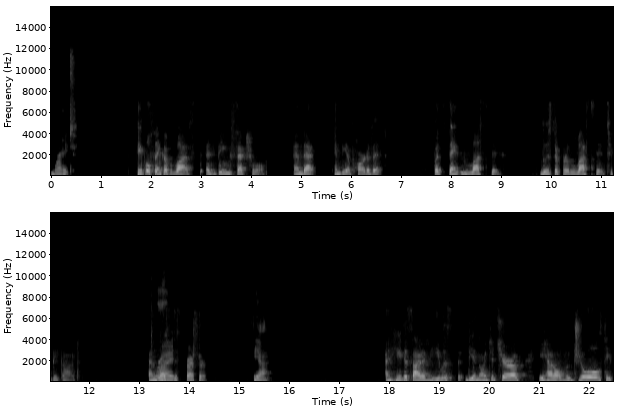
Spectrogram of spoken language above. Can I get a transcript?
Right. People think of lust as being sexual, and that can be a part of it. But Satan lusted Lucifer lusted to be God. And right. lust is pressure. Yeah. And he decided he was the anointed cherub. He had all the jewels. He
